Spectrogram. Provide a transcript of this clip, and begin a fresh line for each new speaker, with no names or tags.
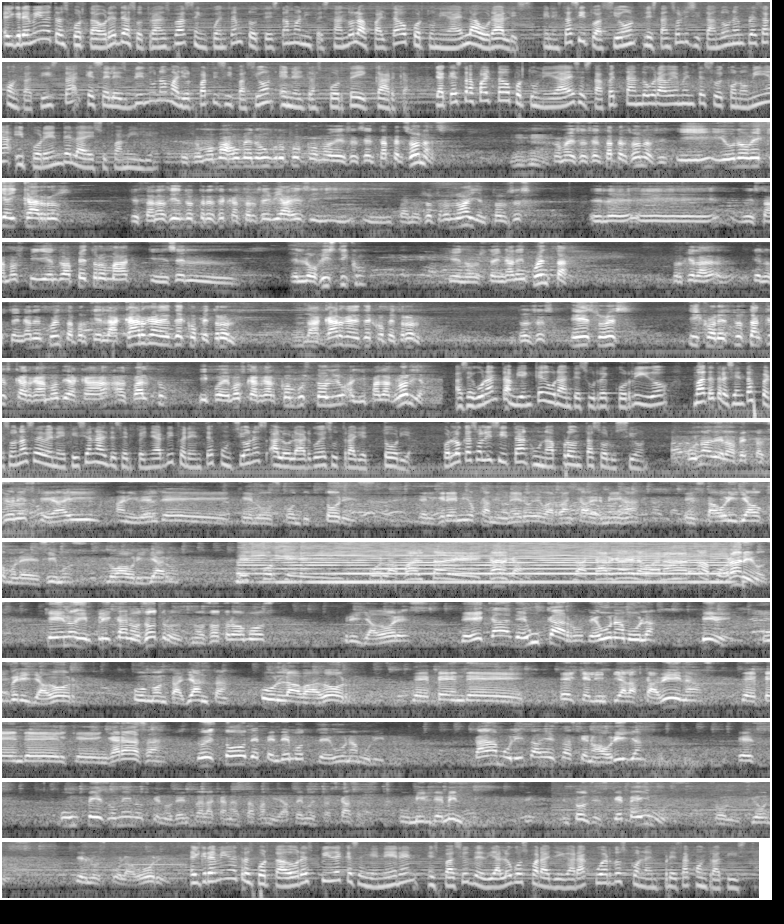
El gremio de transportadores de Azotransva se encuentra en protesta manifestando la falta de oportunidades laborales. En esta situación le están solicitando a una empresa contratista que se les brinde una mayor participación en el transporte de carga, ya que esta falta de oportunidades está afectando gravemente su economía y por ende la de su familia.
Pues somos más o menos un grupo como de 60 personas, como de 60 personas, y, uno ve que hay carros que están haciendo 13, 14 viajes y, y para nosotros no hay, entonces eh, eh, le, estamos pidiendo a Petromac, que es el, logístico, que nos tengan en cuenta, porque la, que nos tengan en cuenta, porque la carga es de Ecopetrol, la carga es de Ecopetrol. Entonces, eso es. Y con estos tanques cargamos de acá asfalto y podemos cargar combustóleo allí para la gloria.
Aseguran también que durante su recorrido, más de 300 personas se benefician al desempeñar diferentes funciones a lo largo de su trayectoria por lo que solicitan una pronta solución.
Una de las afectaciones que hay a nivel de que los conductores del gremio camionero de Barranca Bermeja está orillado, como le decimos, lo orillaron, es porque por la falta de carga, la carga de la banar a foráneos. ¿Qué nos implica a nosotros? Nosotros somos brilladores. De, de un carro, de una mula, vive un brillador, un montallanta, un lavador, depende el que limpia las cabinas, depende el que engrasa. Entonces todos dependemos de una mulita. Cada mulita de estas que nos orillan es un peso menos que nos entra la canasta familiar de nuestras casas, humildemente. Entonces, ¿qué pedimos? Soluciones, que nos colaboren.
El gremio de transportadores pide que se generen espacios de diálogos para llegar a acuerdos con la empresa contratista.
